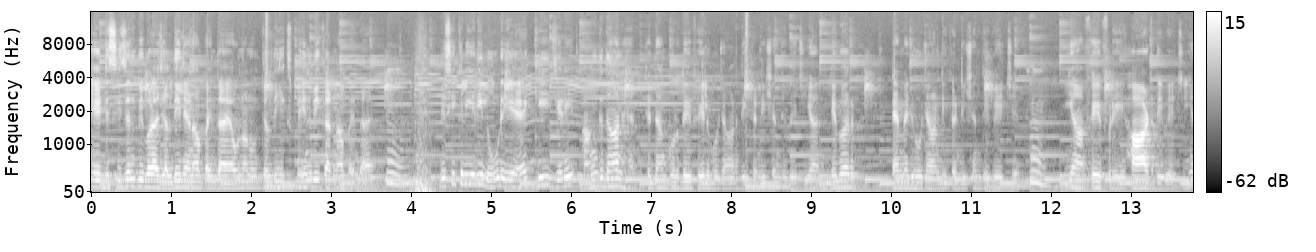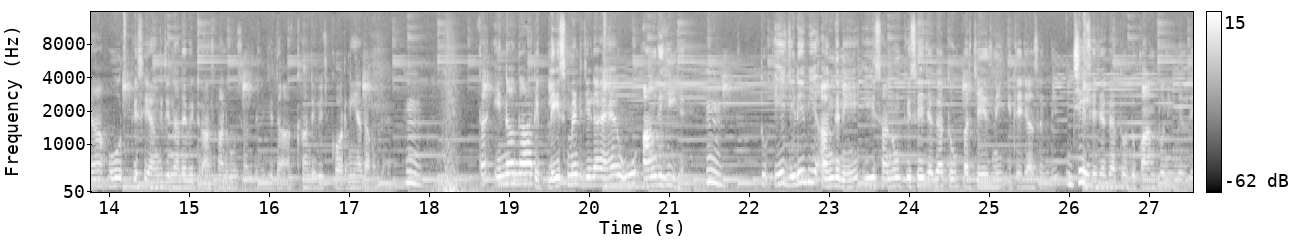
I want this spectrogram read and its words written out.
ਇਹ ਡਿਸੀਜਨ ਵੀ ਬੜਾ ਜਲਦੀ ਲੈਣਾ ਪੈਂਦਾ ਹੈ ਉਹਨਾਂ ਨੂੰ ਜਲਦੀ ਐਕਸਪਲੇਨ ਵੀ ਕਰਨਾ ਪੈਂਦਾ ਹੈ। ਹੂੰ। ਬੇਸਿਕਲੀ ਇਹਦੀ ਲੋੜ ਇਹ ਹੈ ਕਿ ਜਿਹੜੇ ਅੰਗਦਾਨ ਹਨ ਜਿੱਦਾਂ ਗੁਰਦੇ ਫੇਲ ਹੋ ਜਾਣ ਦੀ ਕੰਡੀਸ਼ਨ ਦੇ ਵਿੱਚ ਜਾਂ ਲਿਵਰ ਡੈਮੇਜ ਹੋ ਜਾਣ ਦੀ ਕੰਡੀਸ਼ਨ ਦੇ ਵਿੱਚ ਹੂੰ। ਜਾਂ ਫੇਫੜੇ ਹਾਰਟ ਦੇ ਵਿੱਚ ਜਾਂ ਹੋਰ ਕਿਸੇ ਅੰਗ ਜਿਨ੍ਹਾਂ ਦਾ ਵੀ ਟ੍ਰਾਂਸਪਲਾਂਟ ਹੋ ਸਕਦੇ ਨੇ ਜਿੱਦਾਂ ਅੱਖਾਂ ਦੇ ਵਿੱਚ ਕੋਰਨੀਆ ਦਾ ਹੁੰਦਾ ਹੈ। ਹੂੰ। ਤਾਂ ਇਹਨਾਂ ਦਾ ਰਿਪਲੇਸਮੈਂਟ ਜਿਹੜਾ ਹੈ ਉਹ ਅੰਗ ਹੀ ਹੈ। ਹੂੰ। ਤੋ ਇਹ ਜਿਹੜੇ ਵੀ ਅੰਗ ਨੇ ਇਹ ਸਾਨੂੰ ਕਿਸੇ ਜਗ੍ਹਾ ਤੋਂ ਪਰਚੇਜ਼ ਨਹੀਂ ਕੀਤੇ ਜਾ ਸਕਦੇ। ਕਿਸੇ ਜਗ੍ਹਾ ਤੋਂ ਦੁਕਾਨ ਤੋਂ ਨਹੀਂ ਮਿਲਦੇ।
